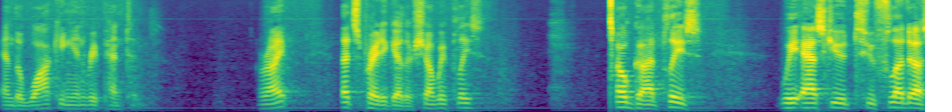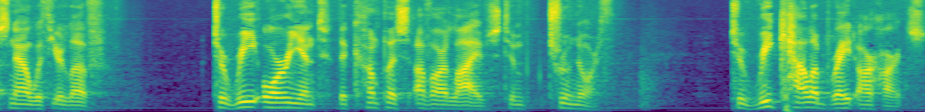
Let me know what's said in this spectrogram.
and the walking in repentance. All right? Let's pray together, shall we, please? Oh God, please, we ask you to flood us now with your love to reorient the compass of our lives to true north, to recalibrate our hearts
